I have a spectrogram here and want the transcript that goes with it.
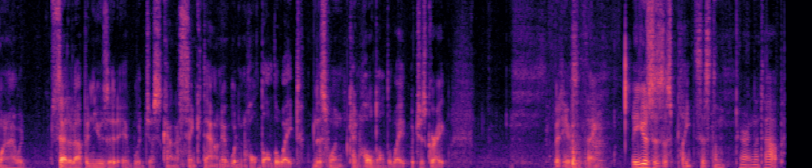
when I would set it up and use it, it would just kind of sink down. It wouldn't hold all the weight. This one can hold all the weight, which is great. But here's the thing. It uses this plate system here on the top.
